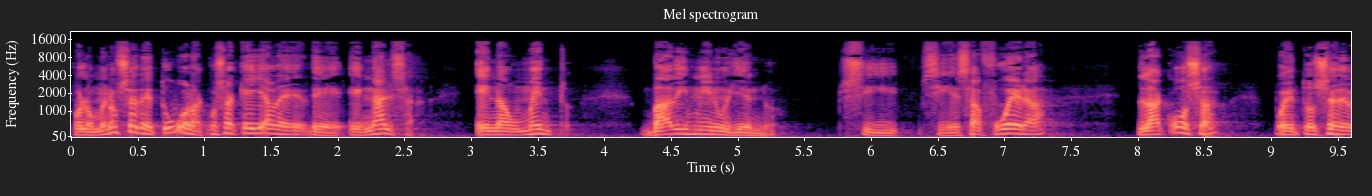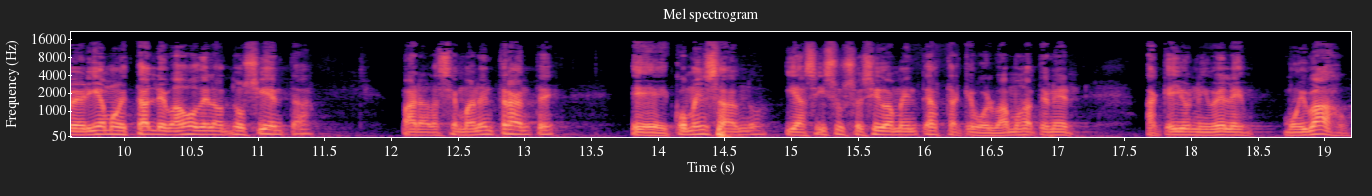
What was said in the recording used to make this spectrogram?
Por lo menos se detuvo la cosa aquella de, en alza, en aumento. Va disminuyendo. Si, si esa fuera la cosa, pues entonces deberíamos estar debajo de las 200 para la semana entrante, eh, comenzando, y así sucesivamente hasta que volvamos a tener aquellos niveles muy bajos.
